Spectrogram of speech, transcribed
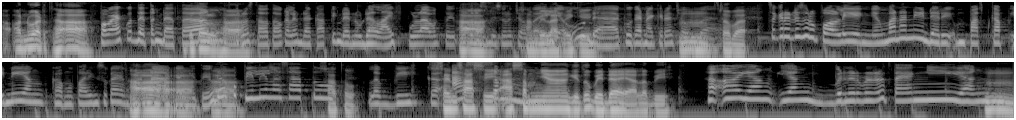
Onward, ha. Pokoknya aku datang-datang ha. terus tahu-tahu kalian udah cupping dan udah live pula waktu itu Ha, terus disuruh coba ya udah aku kan akhirnya coba. Hmm, coba. Sekarang disuruh polling yang mana nih dari empat cup ini yang kamu paling suka yang Ha, mana ha, kayak ha, gitu. Ya udah ha. aku pilihlah satu. Satu. Lebih ke Sensasi asem. asemnya gitu beda ya lebih. Ha-ha, yang yang bener-bener tangy, yang Hmm.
